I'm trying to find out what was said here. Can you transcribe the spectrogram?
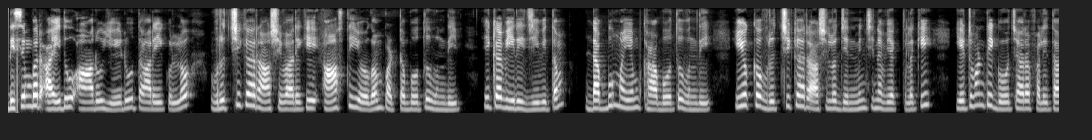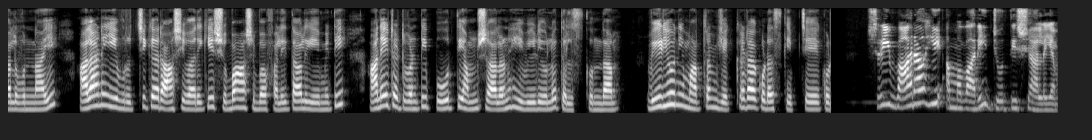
December ఐదు ఆరు ఏడు తారీఖుల్లో వృశ్చిక రాశి వారికి ఆస్తి యోగం పట్టబోతూ ఉంది. ఇక వీరి జీవితం డబ్బుమయం కాబోతూ ఉంది. ఈ యొక్క వృశ్చిక రాశిలో జన్మించిన వ్యక్తులకి ఎటువంటి గోచార ఫలితాలు ఉన్నాయి? అలానే ఈ వృశ్చిక రాశి వారికి శుభ అశుభ ఫలితాలు ఏమిటి? అనేటటువంటి పూర్తి అంశాలను ఈ వీడియోలో తెలుసుకుందాం. వీడియోని మాత్రం ఎక్కడా కూడా స్కిప్ చేయకూడదు. శ్రీ వారాహి అమ్మవారి జ్యోతిష్యాలయం.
